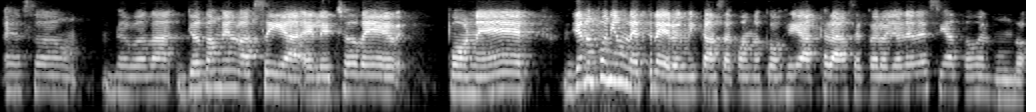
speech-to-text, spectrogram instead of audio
Eso, de verdad, yo también lo hacía, el hecho de poner, yo no ponía un letrero en mi casa cuando cogía clase, pero yo le decía a todo el mundo,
